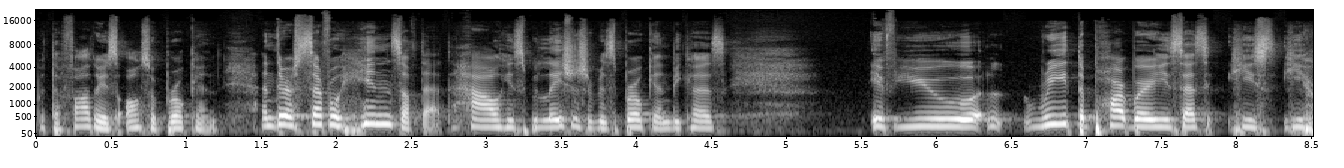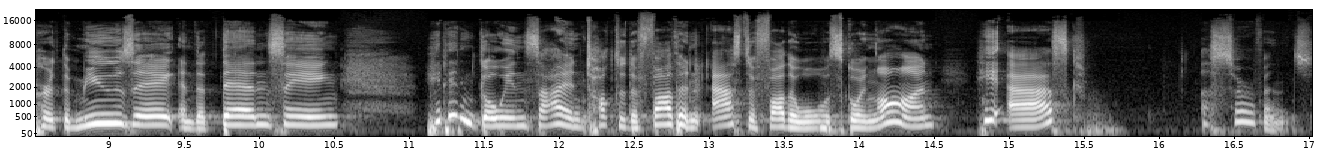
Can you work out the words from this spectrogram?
with the father is also broken. And there are several hints of that, how his relationship is broken, because if you read the part where he says he's, he heard the music and the dancing, he didn't go inside and talk to the father and ask the father what was going on. He asked a servant.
